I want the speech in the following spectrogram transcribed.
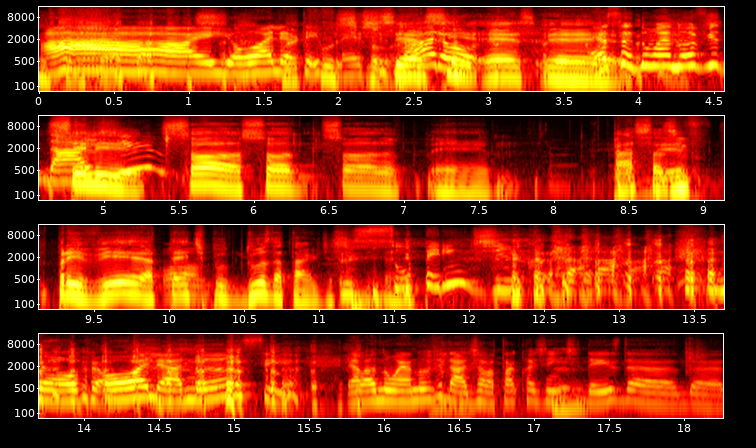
Ai, olha, é tem flash funciona? Se é assim, tarot. é, é- Essa não é novidade. Se ele só, só, só é, passa as inf- prevê até Ó. tipo duas da tarde. assim. Super indico. não, olha, a Nancy, ela não é novidade. Ela tá com a gente desde a, da,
